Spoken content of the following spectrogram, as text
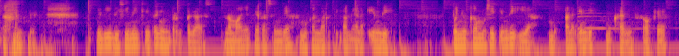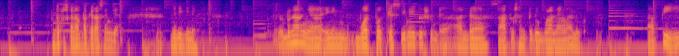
Jadi di sini kita ingin pertegas namanya teras senja bukan berarti kami anak indie. Penyuka musik indie iya anak indie bukan oke. Terus kenapa Tira Senja? Jadi gini sebenarnya ingin buat podcast ini itu sudah ada 1 sampai dua bulan yang lalu tapi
